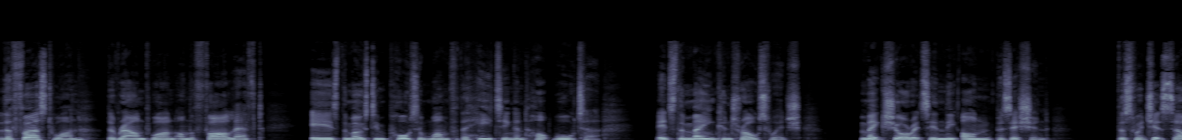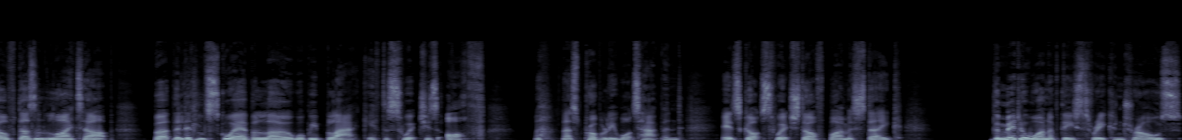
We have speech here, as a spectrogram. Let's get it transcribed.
The first one, the round one on the far left, is the most important one for the heating and hot water. It's the main control switch. Make sure it's in the on position. The switch itself doesn't light up, but the little square below will be black if the switch is off. That's probably what's happened. It's got switched off by mistake. The middle one of these three controls,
